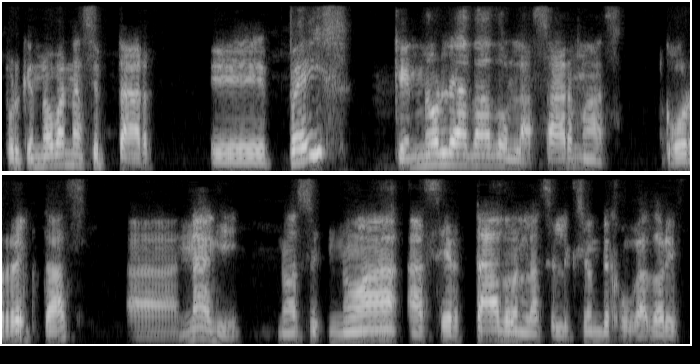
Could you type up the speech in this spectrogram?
porque no van a aceptar eh, Pace que no le ha dado las armas correctas a Nagy, no, no ha acertado en la selección de jugadores,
